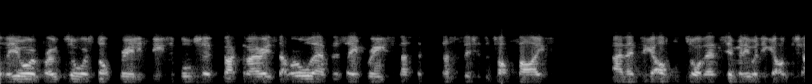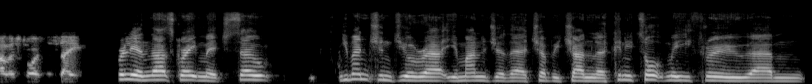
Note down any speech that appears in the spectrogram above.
on the Euro Pro Tour, it's not really feasible. So the fact of the matter is that we're all there for the same reason. That's the that's the, the top five, and then to get off the tour. Then similarly, when you get on the Challenge Tour, it's the same. Brilliant. That's great, Mitch. So you mentioned your uh, your manager there, Chubby Chandler. Can you talk me through um,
